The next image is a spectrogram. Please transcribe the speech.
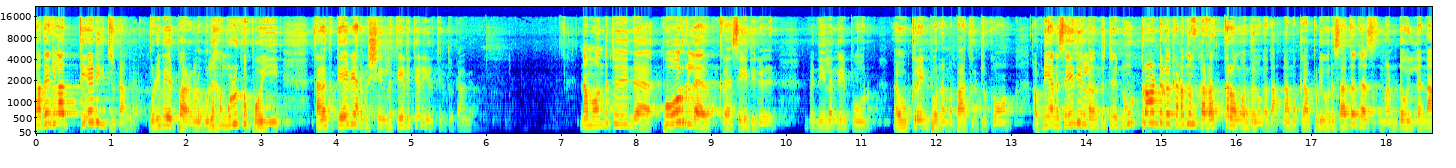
கதைகளாக தேடிக்கிட்டு இருக்காங்க. மொழிபெயர்ப்பாளர்கள் உலகம் முழுக்க போய் தனக்கு தேவையான விஷயங்களை தேடி தேடி எடுத்துக்கிட்டு இருக்காங்க. நம்ம வந்துட்டு இந்த போரில் இருக்கிற செய்திகள் இப்போ இந்த இலங்கை போர் உக்ரைன் போர் நம்ம பார்த்துக்கிட்டு இருக்கோம். அப்படியான செய்திகளை வந்துட்டு நூற்றாண்டுகள் கடந்தும் கடத்துறவங்க வந்து இவங்க தான். நமக்கு அப்படி ஒரு சத்ததாச மண்டோ இல்லைன்னா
